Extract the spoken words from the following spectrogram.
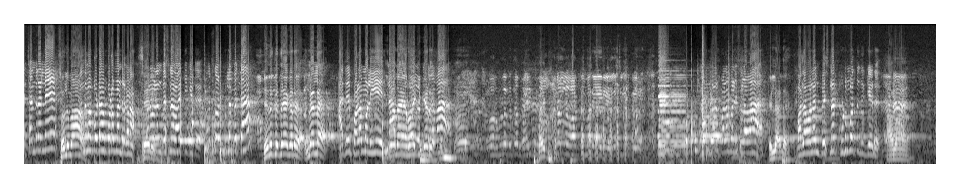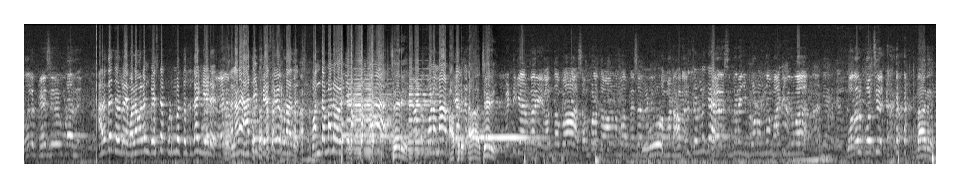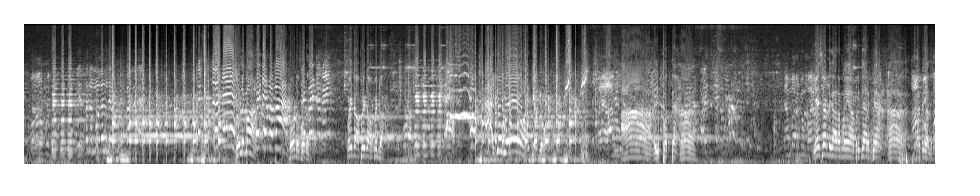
சந்திரனே சொல்லுமா. அந்தமா போட்டா போட. பரவாயில்ல, பேசினா வாக்கி கேட்டு. ஒரு பிள்ளை பெத்தா? எதுக்கு தேக்கடு? இல்ல இல்ல. அது பழமொழி. இருபதாயிரம் ரூபாய்க்கு? கேடு. பழமொழி சொல்லவா? இல்ல வளவலன்னு பேசினா குடும்பத்துக்கு கேடு. ஆமா. முதல்ல பேசவே கூடாது. அதான் சொல்றேன். வளவலன்னு பேசினா குடும்பத்துக்கு தான் கேடு. அதனால யார்ட்டையும் பேசவே கூடாது. வந்தமா நம்ம சரி. போனோமா அப்படி. சரி. வெட்டிக்கார மாதிரி வந்தோமா சம்பளத்தை வாங்கினோமா பேச சொல்லுங்க. வேற சிந்தனைக்கு போனோம்னா மாட்டிக்கிருவா முதல் போச்சு. பாரு முதல்ல போச்சு. எத்தனை முதல்ல சொல்லுமா. போடு, போடு. போயிட்டு. போயிட்டு போயிட்டு ஐயோ ஐயோ ஆ இப்பத்தான் ஆ. ஏசண்டுக்காரம்மையா அப்படித்தான் இருப்பேன். ஆ கட்டுக்காத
